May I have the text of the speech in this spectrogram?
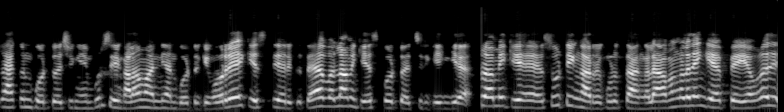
ட்ராக்குன்னு போட்டு வச்சிருக்கீங்க புருஷன் களவாண்டியான்னு போட்டிருக்கீங்க. ஒரே கேஸ் தான் இருக்கு. தேவையில்லாம கேஸ் போட்டு வச்சிருக்கீங்க. எல்லாமே ஷூட்டிங் ஆர்டர் கொடுத்தாங்களே. அவங்களதான் கேட்பேன். எவ்வளவு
